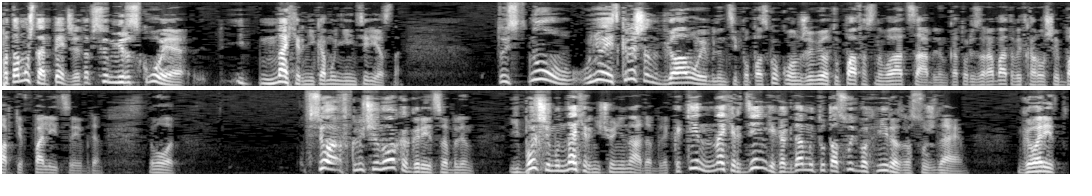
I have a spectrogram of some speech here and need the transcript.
потому что, опять же, это все мирское и нахер никому не интересно. То есть, ну, у него есть крыша над головой, блин, типа, поскольку он живет у пафосного отца, блин, который зарабатывает хорошие бабки в полиции, блин. Вот все включено, как говорится, блин. И больше ему нахер ничего не надо, блин. Какие нахер деньги, когда мы тут о судьбах мира рассуждаем? Говорит,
